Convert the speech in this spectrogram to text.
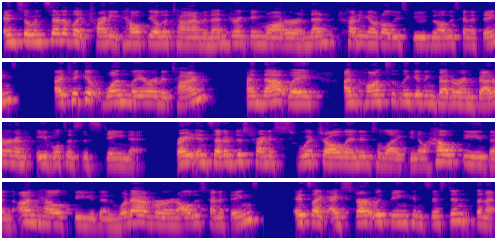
And so instead of like trying to eat healthy all the time and then drinking water and then cutting out all these foods and all these kind of things, I take it one layer at a time. And that way I'm constantly getting better and better and I'm able to sustain it. Right. Instead of just trying to switch all in into like, you know, healthy, then unhealthy, then whatever, and all these kind of things. It's like I start with being consistent, then I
